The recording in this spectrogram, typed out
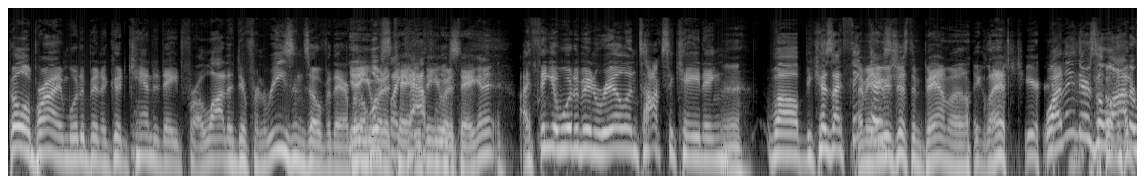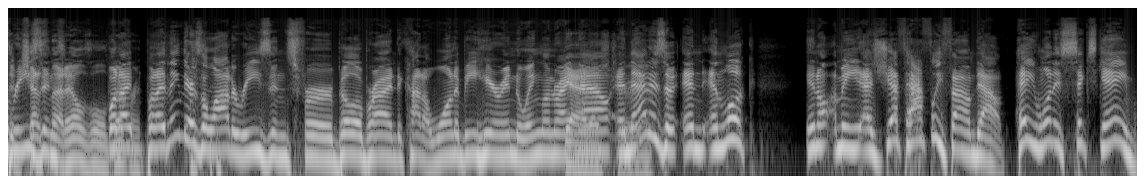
Bill O'Brien would have been a good candidate for a lot of different reasons over there. But think it looks like ta- you think would have taken it? I think it would have been real intoxicating. Well, because I think I mean, he was just in Bama like last year. well, I think there's a lot of reasons. Chestnut Hill's a little but I but I think there's a lot of reasons for Bill O'Brien to kind of want to be here in New England right Yeah, now, and that yeah. is a and and look. You know, I mean, as Jeff Hafley found out, hey, he won his sixth game.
